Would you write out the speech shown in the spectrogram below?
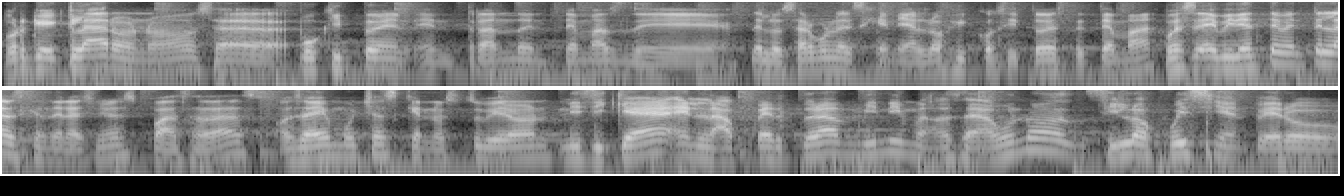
Porque claro, ¿no? O sea, poquito en, entrando en temas de, de los árboles genealógicos y todo este tema, pues evidentemente las generaciones pasadas, o sea, hay muchas que no estuvieron ni siquiera en la apertura mínima. O sea, uno sí lo juician, pero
